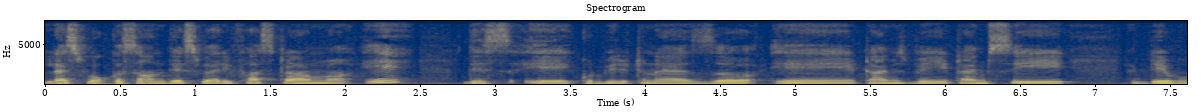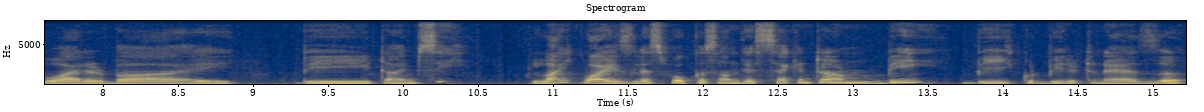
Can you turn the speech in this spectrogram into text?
Let's focus on this very first term a. This a could be written as uh, a times b times c divided by b times c. Likewise let's focus on this second term b. B could be written as uh,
